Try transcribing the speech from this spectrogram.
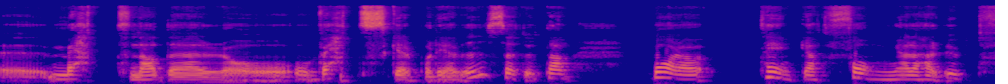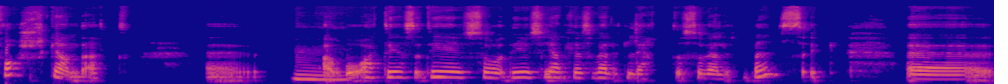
eh, mättnader och, och vätskor på det viset utan bara tänka att fånga det här utforskandet. Eh, mm. Och att det, det, är så, det är så egentligen så väldigt lätt och så väldigt basic. Eh,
